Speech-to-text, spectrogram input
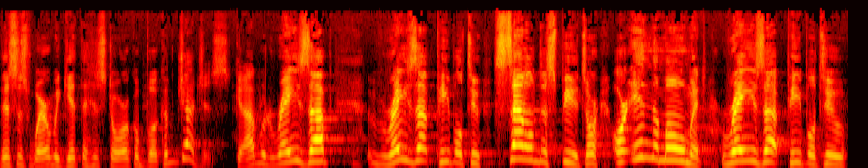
This is where we get the historical book of Judges. God would raise up raise up people to settle disputes or, or in the moment raise up people to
